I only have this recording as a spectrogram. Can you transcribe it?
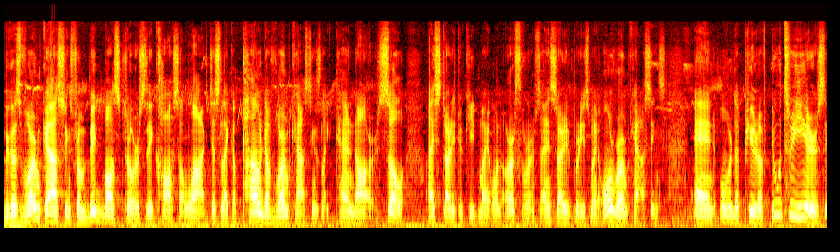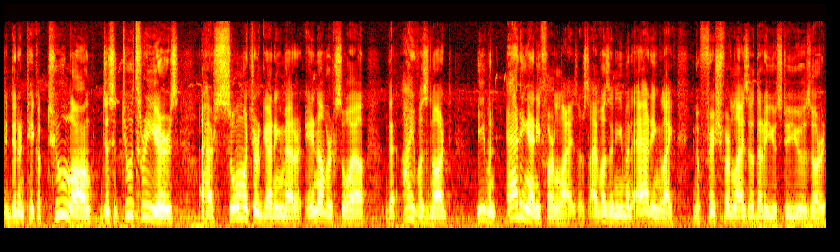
because worm castings from big box stores they cost a lot just like a pound of worm castings is like ten dollars. So I started to keep my own earthworms and I started to produce my own worm castings. And over the period of two, three years, it didn't take up too long, just two, three years, I had so much organic matter in our soil that I was not even adding any fertilizers. I wasn't even adding like, you know, fish fertilizer that I used to use or,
